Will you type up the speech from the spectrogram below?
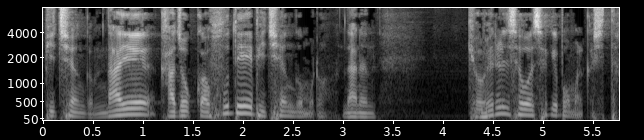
빛의 연금, 나의 가족과 후대의 빛의 연금으로 나는 교회를 세워 세계 보험할 것이다.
